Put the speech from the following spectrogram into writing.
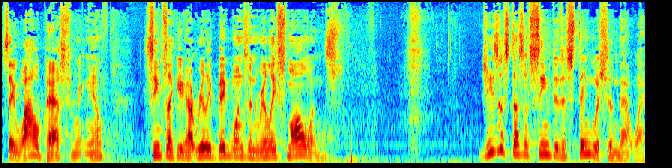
say, Wow, Pastor McNeil, seems like you got really big ones and really small ones. Jesus doesn't seem to distinguish them that way.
